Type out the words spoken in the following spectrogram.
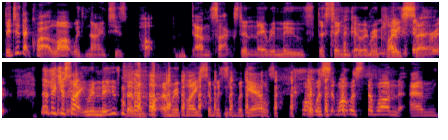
They did that quite a lot with '90s pop dance acts, didn't they? Remove the singer and replace them No, they just like removed them and, put, and replaced them with somebody else. What was what was the one? Um,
